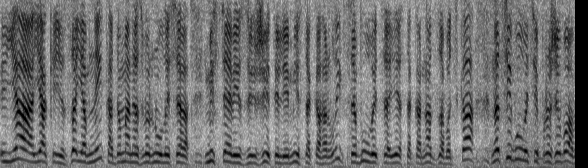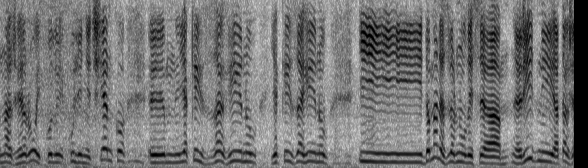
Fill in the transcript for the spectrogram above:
я, як і заявник, а до мене звернулися місцеві жителі міста Кагарлик, це вулиця є така надзаводська. На цій вулиці проживав наш герой Кулініченко, ем, який загинув, який загинув. І до мене звернулися рідні, а також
